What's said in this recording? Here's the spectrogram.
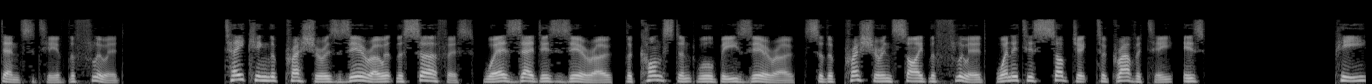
density of the fluid. Taking the pressure as zero at the surface, where Z is zero, the constant will be zero, so the pressure inside the fluid, when it is subject to gravity, is P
